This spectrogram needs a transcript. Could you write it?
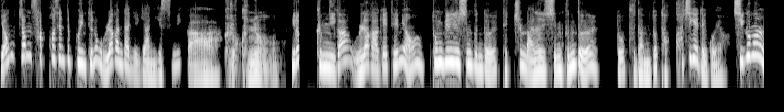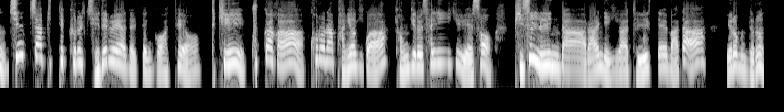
0.4%포인트는 올라간다는 얘기 아니겠습니까? 그렇군요. 금리가 올라가게 되면 돈 빌리신 분들, 대출 많으신 분들, 또 부담도 더 커지게 되고요. 지금은 진짜 빅테크를 제대로 해야 될 때인 것 같아요. 특히 국가가 코로나 방역과 경기를 살리기 위해서 빚을 늘린다라는 얘기가 들릴 때마다 여러분들은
